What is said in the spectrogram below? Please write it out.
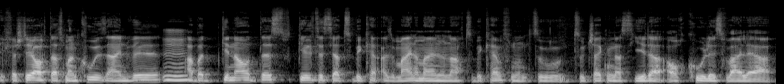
Ich verstehe auch, dass man cool sein will, Mhm. aber genau das gilt es ja zu bekämpfen, also meiner Meinung nach zu bekämpfen und zu, zu checken, dass jeder auch cool ist, weil er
